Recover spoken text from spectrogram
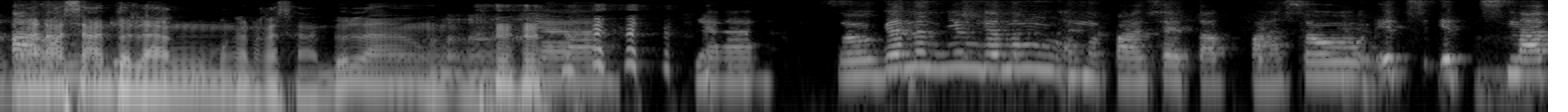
Mga nakasando lang, mga nakasando lang. Uh-huh. yeah. Yeah. So ganun yung ganung ano pa setup pa. So it's it's not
